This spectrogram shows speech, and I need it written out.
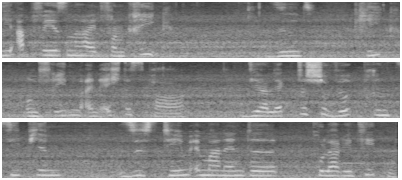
die Abwesenheit von Krieg? Sind Krieg und Frieden ein echtes Paar? Dialektische Wirkprinzipien, systemimmanente Polaritäten.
